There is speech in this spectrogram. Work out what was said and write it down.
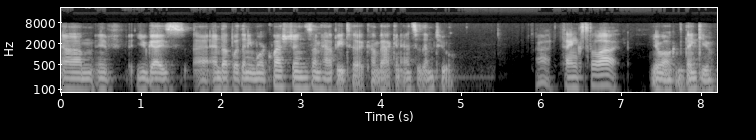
Um, if you guys uh, end up with any more questions, I'm happy to come back and answer them too. Ah, thanks a lot. You're welcome. Thank you.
